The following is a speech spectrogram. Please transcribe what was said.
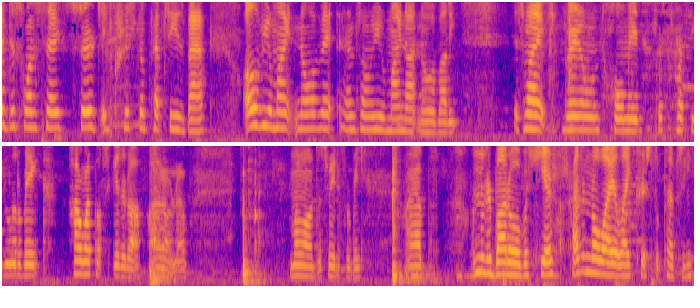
I just want to say Surge and Crystal Pepsi is back. All of you might know of it, and some of you might not know about it. It's my very own homemade Crystal Pepsi Little Bank. How am I supposed to get it off? I don't know. My mom just made it for me. I have another bottle over here. I don't know why I like Crystal Pepsi.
